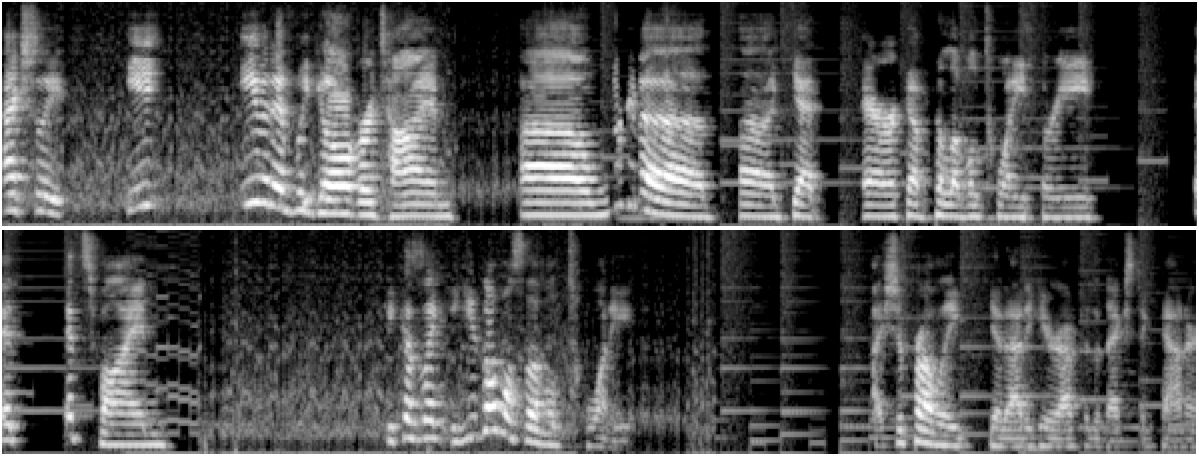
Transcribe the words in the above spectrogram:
actually, e even if we go over time, uh, we're gonna, uh, get Eric up to level 23. It, it's fine. Because, like, he's almost level 20. I should probably get out of here after the next encounter.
